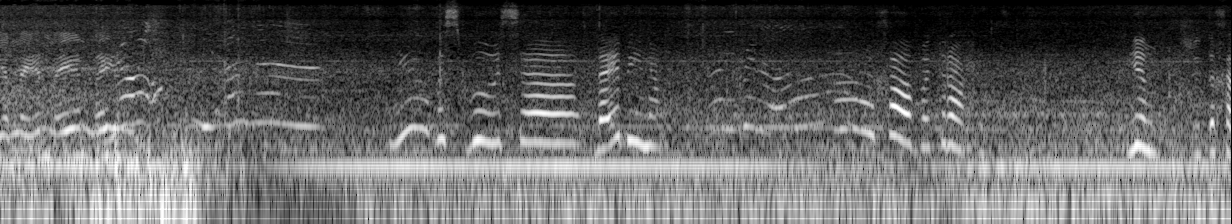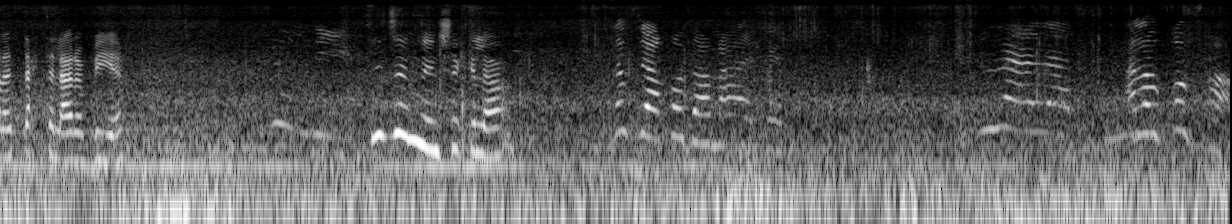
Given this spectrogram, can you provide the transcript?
يلا يلا يلا يلا. يا بسبوسة لا يبينا. آه، خافت راحت. يلا دخلت تحت العربية؟ تجنن شكلها. نفسي اخذها معي. القصها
